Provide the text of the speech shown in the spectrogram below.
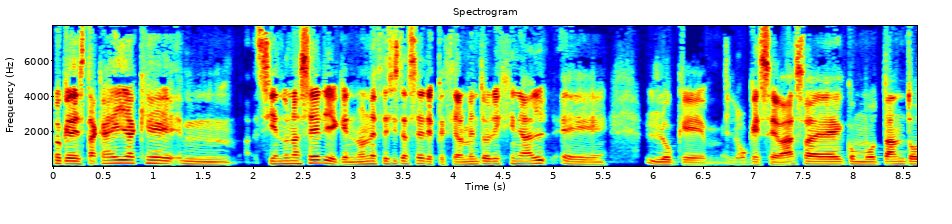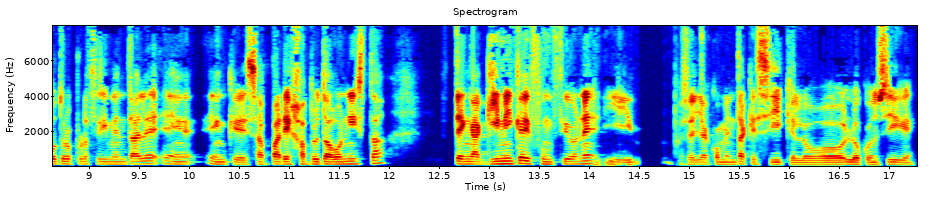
Lo que destaca ella es que, mm, siendo una serie que no necesita ser especialmente original, eh, lo, que, lo que se basa, como tanto otros procedimentales, en, que esa pareja protagonista tenga química y funcione y pues ella comenta que sí, que lo, lo, consigue.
